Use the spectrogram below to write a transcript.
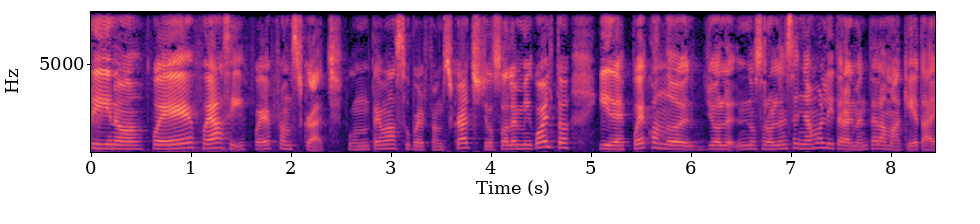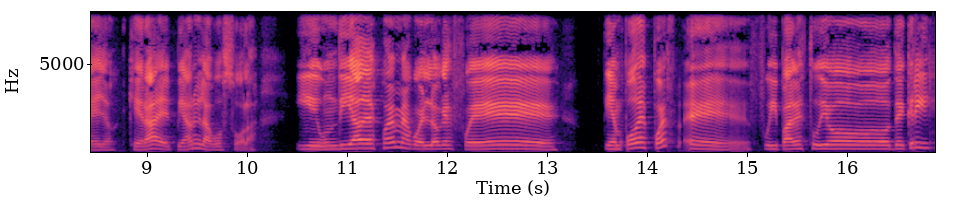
Sí, no, fue, fue así, fue from scratch. Fue un tema súper from scratch, yo sola en mi cuarto. Y después cuando yo nosotros le enseñamos literalmente la maqueta a ellos, que era el piano y la voz sola. Y un día después, me acuerdo que fue tiempo después, eh, fui para el estudio de Chris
